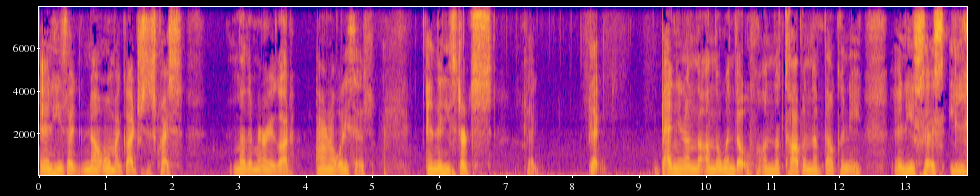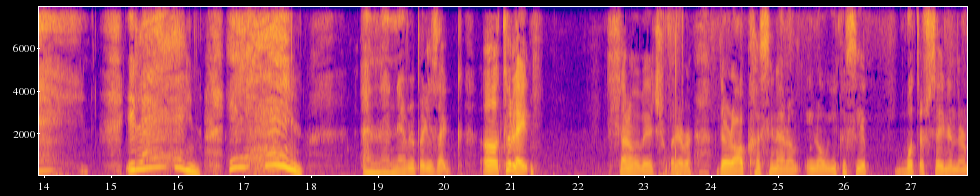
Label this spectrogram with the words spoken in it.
and he's like, no, oh my God, Jesus Christ, Mother Mary of God. I don't know what he says. And then he starts like, like banging on the on the window on the top on the balcony, and he says, "Elaine, Elaine, Elaine," and then everybody's like, "Oh, too late." Son of a bitch, whatever. They're all cussing at him. You know, you can see what they're saying in their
